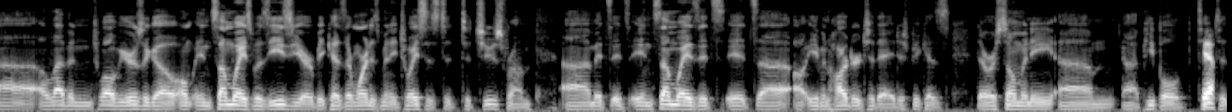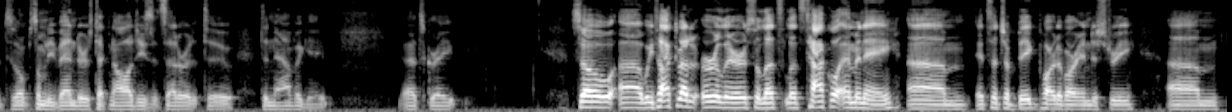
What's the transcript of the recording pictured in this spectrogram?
uh, 11, 12 years ago um, in some ways was easier because there weren't as many choices to, to choose from. Um, it's, it's in some ways it's, it's uh, even harder today just because there are so many um, uh, people, to, yeah. to, to, so many vendors, technologies, et cetera, to, to navigate. That's great. So uh, we talked about it earlier. So let's let's tackle M and A. Um, it's such a big part of our industry. Um,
